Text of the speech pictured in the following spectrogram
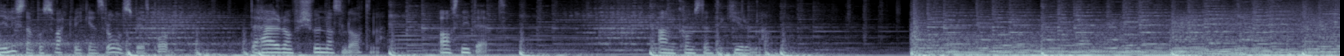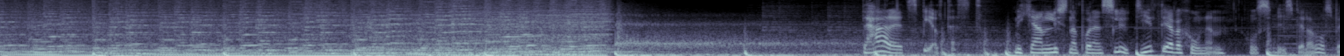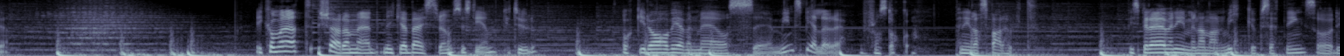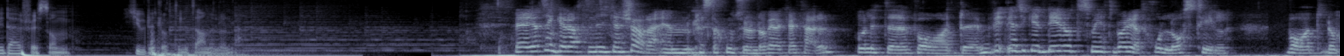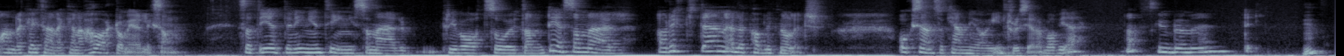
Ni lyssnar på Svartvikens rollspelspodd. Det här är De försvunna soldaterna. Avsnitt 1. Ankomsten till Kiruna. Det här är ett speltest. Ni kan lyssna på den slutgiltiga versionen hos Vi spelar rollspel. Vi kommer att köra med Mikael Bergströms system, Cthulhu. Och idag har vi även med oss eh, min spelare från Stockholm, Pernilla Sparhult. Vi spelar även in med en annan mickuppsättning, så det är därför som ljudet låter lite annorlunda. Eh, jag tänker att ni kan köra en prestationsrunda av era karaktärer och lite vad... Eh, jag tycker det låter som en jättebra idé att hålla oss till vad de andra karaktärerna kan ha hört om er liksom. Så att det är egentligen ingenting som är privat så, utan det som är av rykten eller public knowledge. Och sen så kan jag introducera vad vi är. Ja, ska vi börja med dig? Mm.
